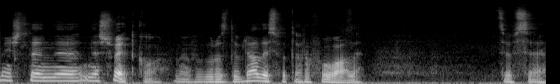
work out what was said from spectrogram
Ми йшли не, не швидко. Ми роздивлялись, фотографували. Це все.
